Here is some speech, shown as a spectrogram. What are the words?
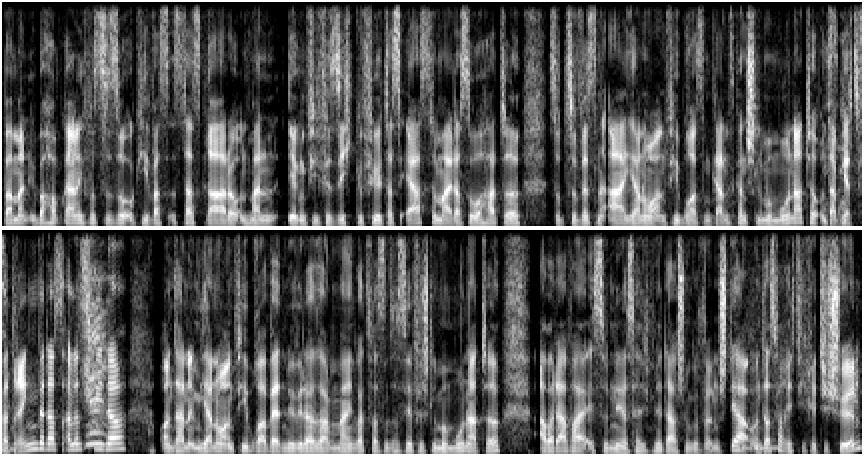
weil man überhaupt gar nicht wusste, so, okay, was ist das gerade? Und man irgendwie für sich gefühlt das erste Mal das so hatte, so zu wissen, ah, Januar und Februar sind ganz, ganz schlimme Monate und Ist ab jetzt so. verdrängen wir das alles wieder. Und dann im Januar und Februar werden wir wieder sagen, mein Gott, was sind das hier für schlimme Monate? Aber da war ich so, nee, das hätte ich mir da schon gewünscht. Ja, und Mhm. das war richtig, richtig schön.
